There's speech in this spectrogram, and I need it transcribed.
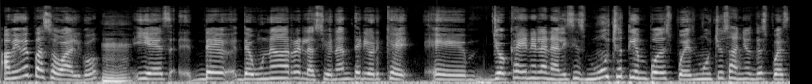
a mí me pasó algo y es de, de una relación anterior que eh, yo caí en el análisis mucho tiempo después, muchos años después,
